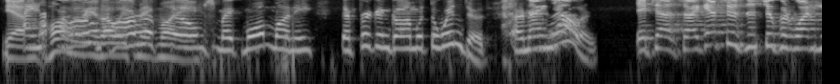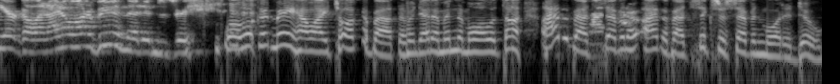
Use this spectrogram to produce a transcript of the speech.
Yeah, I know. horror movies always Horror make money. films make more money than friggin' Gone with the Wind did. I mean, I know. really. It does. So I guess who's the stupid one here going, I don't want to be in that industry. Well, look at me, how I talk about them, and yet I'm in them all the time. I have about seven, or I have about six or seven more to do.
